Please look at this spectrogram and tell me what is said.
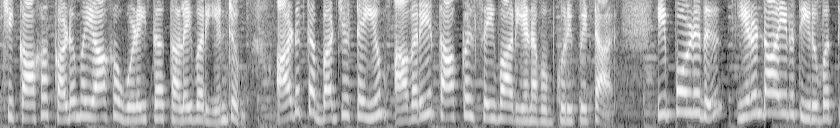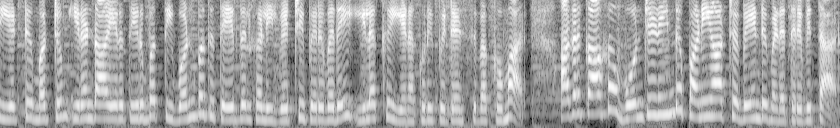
கட்சிக்காக கடுமையாக உழைத்த தலைவர் என்றும் அடுத்த பட்ஜெட்டையும் அவரே தாக்கல் செய்வார் எனவும் குறிப்பிட்டார். இப்பொழுது இரண்டாயிரத்தி இருபத்தி எட்டு மற்றும் இரண்டாயிரத்தி இருபத்தி ஒன்பது தேர்தல்களில் வெற்றி பெறுவதே இலக்கு என குறிப்பிட்ட சிவக்குமார் அதற்காக ஒன்றிணைந்து பணியாற்ற வேண்டும் என தெரிவித்தார்.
